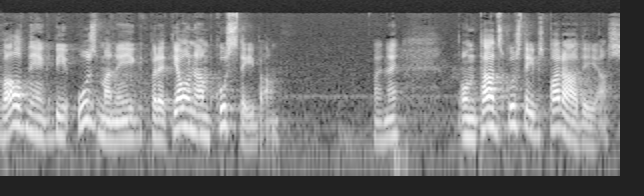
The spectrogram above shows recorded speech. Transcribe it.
valdnieki bija uzmanīgi pret jaunām kustībām. Un tādas kustības parādījās.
